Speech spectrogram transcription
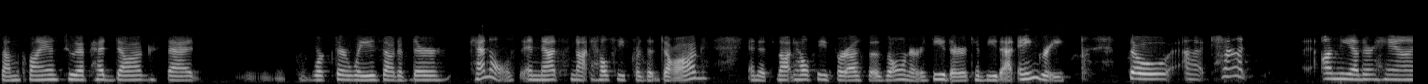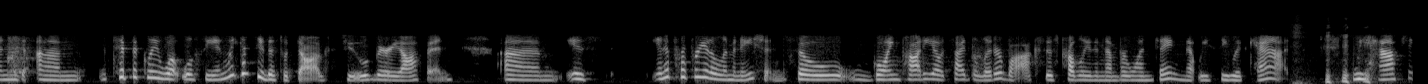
some clients who have had dogs that work their ways out of their kennels and that's not healthy for the dog and it's not healthy for us as owners either to be that angry so uh, cats on the other hand um, typically what we'll see and we can see this with dogs too very often um, is inappropriate elimination so going potty outside the litter box is probably the number one thing that we see with cats we have to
